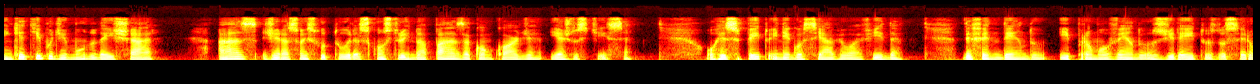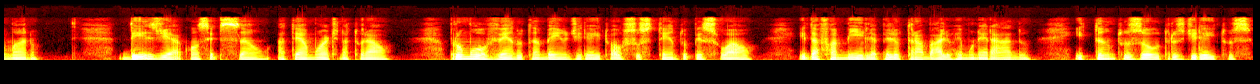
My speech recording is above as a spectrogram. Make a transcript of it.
em que tipo de mundo deixar às gerações futuras, construindo a paz, a concórdia e a justiça. O respeito inegociável à vida, defendendo e promovendo os direitos do ser humano, desde a concepção até a morte natural, promovendo também o direito ao sustento pessoal e da família pelo trabalho remunerado e tantos outros direitos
